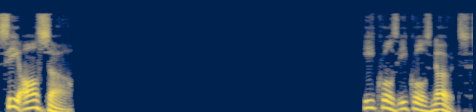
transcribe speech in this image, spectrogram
See also. Notes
